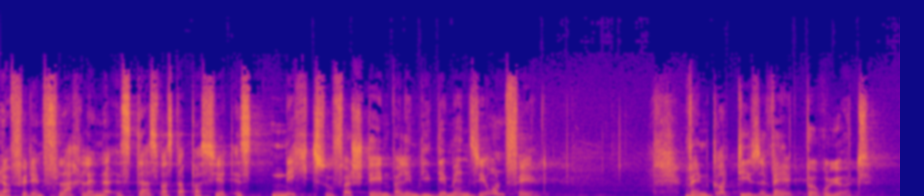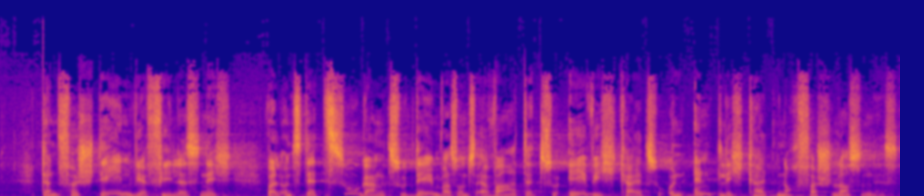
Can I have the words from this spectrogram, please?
Ja, für den Flachländer ist das, was da passiert ist, nicht zu verstehen, weil ihm die Dimension fehlt. Wenn Gott diese Welt berührt, dann verstehen wir vieles nicht, weil uns der Zugang zu dem, was uns erwartet, zu Ewigkeit, zu Unendlichkeit noch verschlossen ist.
